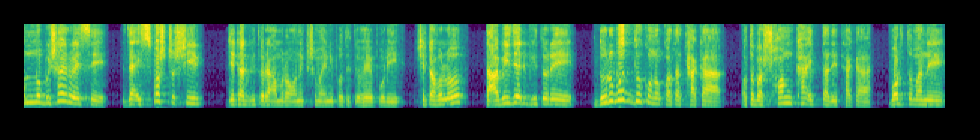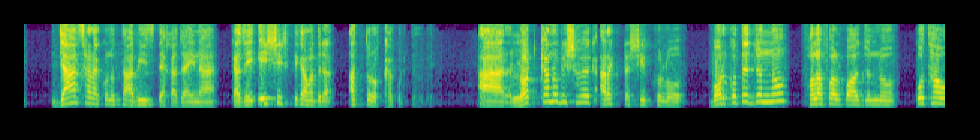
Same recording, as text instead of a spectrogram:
অন্য বিষয় রয়েছে যা স্পষ্ট শির যেটার ভিতরে আমরা অনেক সময় নিপতিত হয়ে পড়ি। সেটা হলো তাবিজের ভিতরে দুর্বোধ্য কোনো কথা থাকা অথবা সংখ্যা ইত্যাদি থাকা। বর্তমানে যা ছাড়া কোনো তাবিজ দেখা যায় না, কাজে এই শির থেকে আমাদের আত্মরক্ষা করতে হবে। আর লটকানো বিষয়ক আরেকটা শির্ক হলো বরকতের জন্য, ফলাফল পাওয়ার জন্য কোথাও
